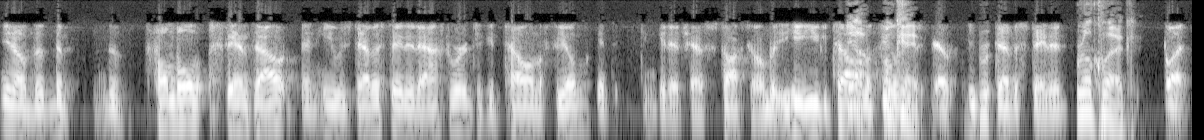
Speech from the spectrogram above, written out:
you know, the, the the fumble stands out, and he was devastated afterwards. You could tell on the field. Didn't get a chance to talk to him, but he, you could tell Yeah, on the field okay. he, was, he was devastated. Real quick, But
